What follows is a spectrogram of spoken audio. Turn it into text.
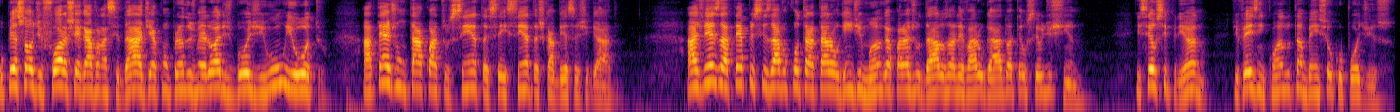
O pessoal de fora chegava na cidade e ia comprando os melhores bois de um e outro, até juntar 400, 600 cabeças de gado. Às vezes até precisavam contratar alguém de manga para ajudá-los a levar o gado até o seu destino. E seu Cipriano, de vez em quando, também se ocupou disso.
